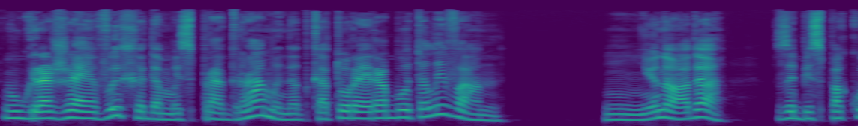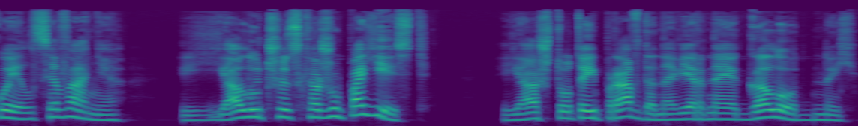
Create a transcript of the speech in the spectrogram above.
угрожая выходом из программы, над которой работал Иван. «Не надо», — забеспокоился Ваня. «Я лучше схожу поесть. Я что-то и правда, наверное, голодный».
